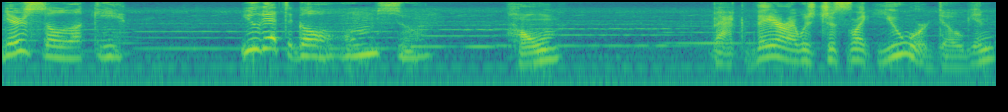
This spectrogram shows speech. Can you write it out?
You're so lucky. You get to go home soon. Home? Back there, I was just like you were, Dogen.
